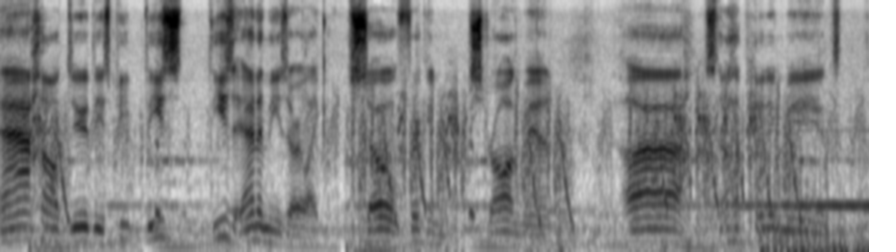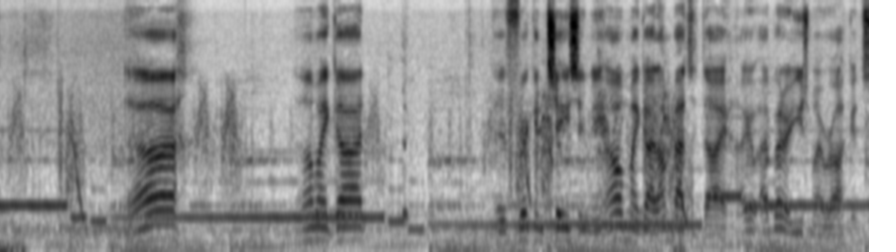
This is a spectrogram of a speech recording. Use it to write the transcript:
Ow, dude, these peop these these enemies are like so freaking strong, man. Ah, stop hitting me. It's, ah, oh my god. They're freaking chasing me. Oh my god, I'm about to die. I, I better use my rockets.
